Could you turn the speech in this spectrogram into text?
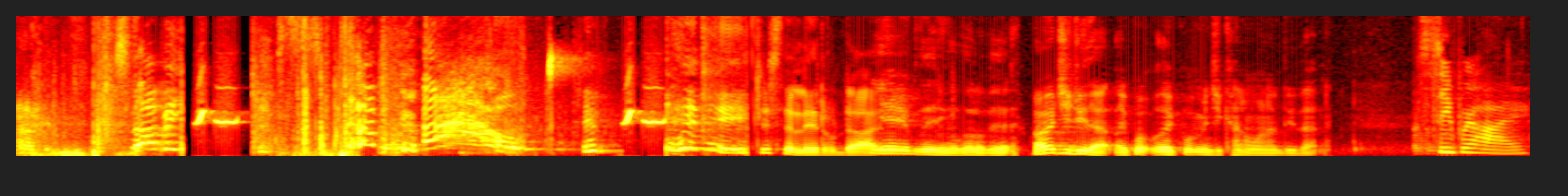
Stop it! Stop! Ow! It hit me. Just a little dot. Yeah, you're bleeding a little bit. Why would you do that? Like what? Like what made you kind of want to do that? Super high.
